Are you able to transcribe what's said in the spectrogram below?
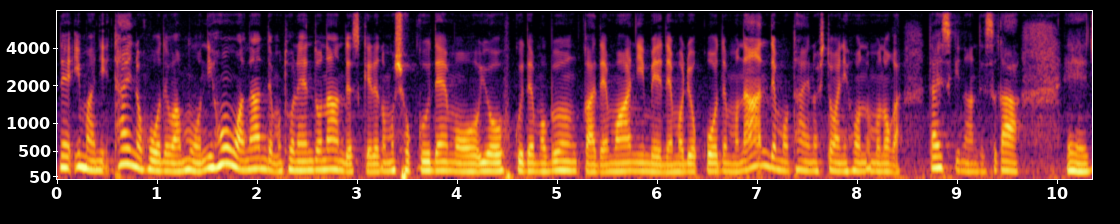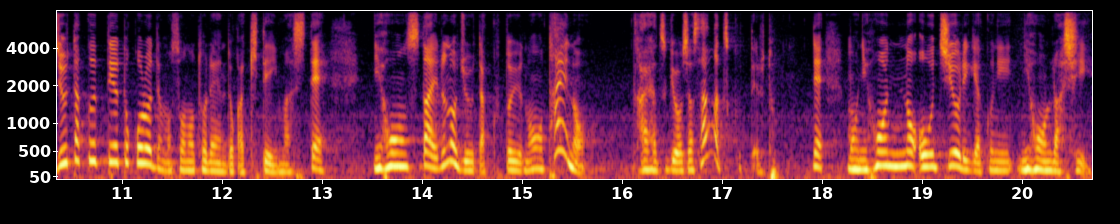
で今にタイの方ではもう日本は何でもトレンドなんですけれども、食でも洋服でも文化でもアニメでも旅行でも何でもタイの人は日本のものが大好きなんですが、えー住宅っていうところでもそのトレンドが来ていまして日本スタイルの住宅というのをタイの開発業者さんが作っているとでもう日本のお家より逆に日本らしい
